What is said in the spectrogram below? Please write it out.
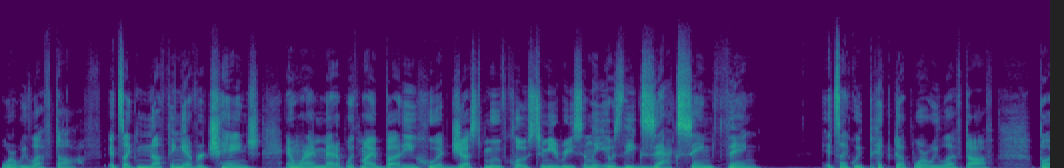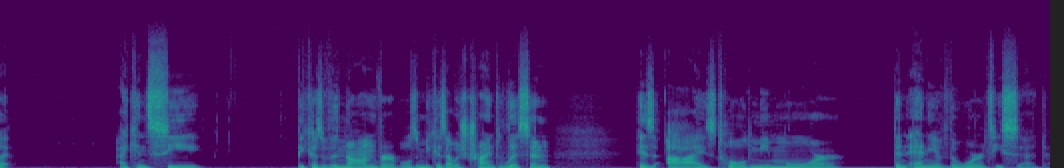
where we left off. It's like nothing ever changed. And when I met up with my buddy who had just moved close to me recently, it was the exact same thing. It's like we picked up where we left off. But I can see because of the nonverbals and because I was trying to listen, his eyes told me more than any of the words he said.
